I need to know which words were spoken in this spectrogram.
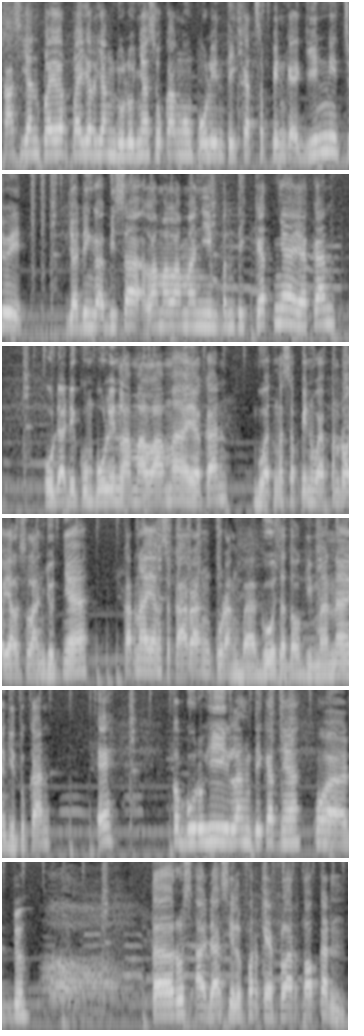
Kasihan player-player yang dulunya suka ngumpulin tiket spin kayak gini cuy. Jadi nggak bisa lama-lama nyimpen tiketnya ya kan? Udah dikumpulin lama-lama ya kan? Buat ngesepin weapon royal selanjutnya. Karena yang sekarang kurang bagus atau gimana gitu kan? Eh keburu hilang tiketnya. Waduh Terus ada silver Kevlar token.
